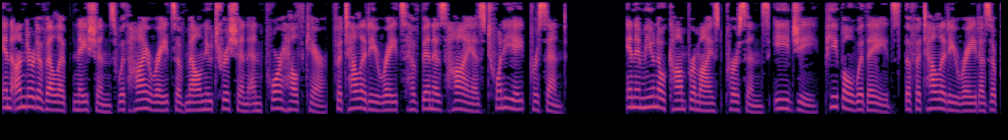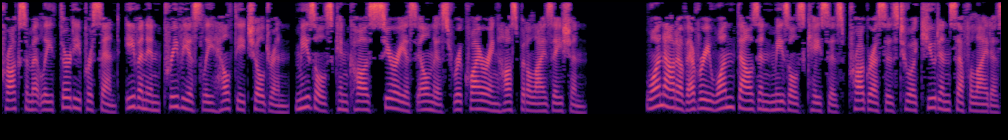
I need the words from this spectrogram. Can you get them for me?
In underdeveloped nations with high rates of malnutrition and poor healthcare, fatality rates have been as high as 28%. In immunocompromised persons e.g., people with AIDS the fatality rate is approximately 30%. Even in previously healthy children, measles can cause serious illness requiring hospitalization. One out of every 1,000 measles cases progresses to acute encephalitis,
